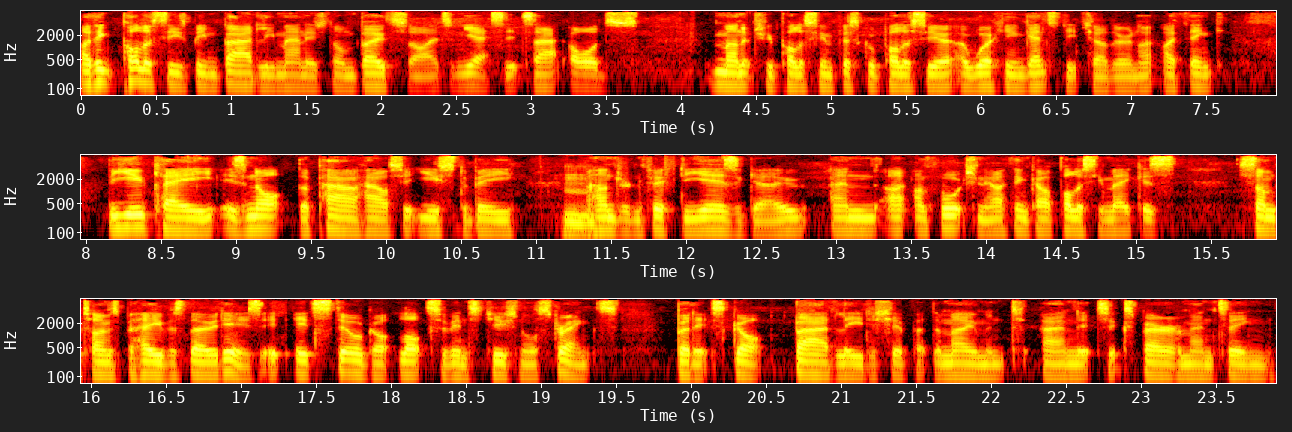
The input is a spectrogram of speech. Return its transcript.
I think policy's been badly managed on both sides, and yes, it's at odds. Monetary policy and fiscal policy are, are working against each other, and I, I think the UK is not the powerhouse it used to be hmm. 150 years ago. And uh, unfortunately, I think our policymakers sometimes behave as though it is. It, it's still got lots of institutional strengths, but it's got bad leadership at the moment, and it's experimenting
